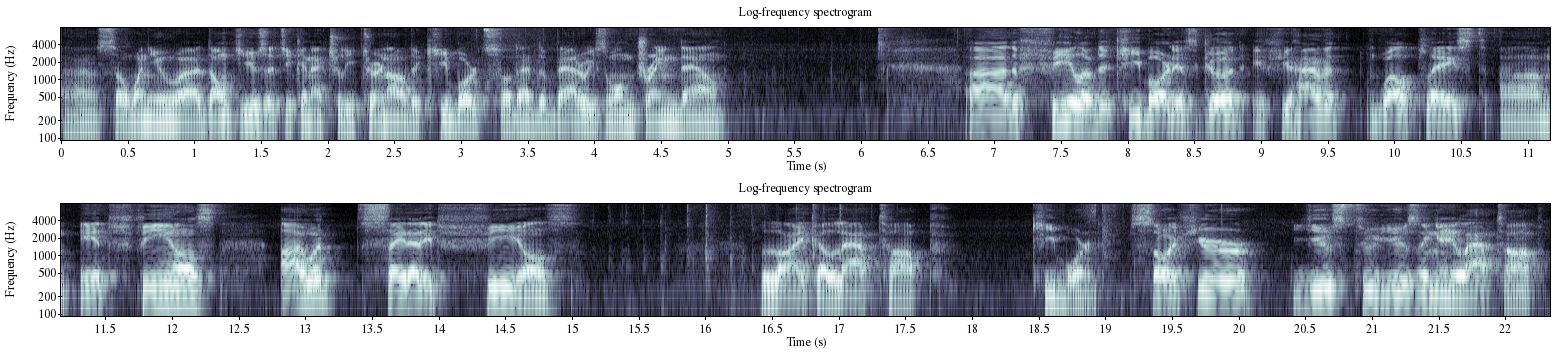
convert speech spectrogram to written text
Uh, so when you uh, don't use it, you can actually turn off the keyboard so that the batteries won't drain down. Uh, the feel of the keyboard is good. If you have it well placed, um, it feels, I would say that it feels like a laptop keyboard. So if you're used to using a laptop,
